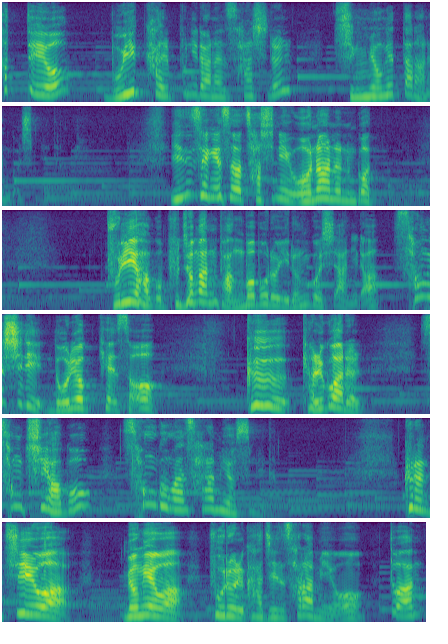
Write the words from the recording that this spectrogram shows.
헛되어 무익할 뿐이라는 사실을 증명했다라는 것입니다. 인생에서 자신이 원하는 것 불의하고 부정한 방법으로 이룬 것이 아니라 성실히 노력해서 그 결과를 성취하고 성공한 사람이었습니다. 그런 지혜와 명예와 부를 가진 사람이요 또한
